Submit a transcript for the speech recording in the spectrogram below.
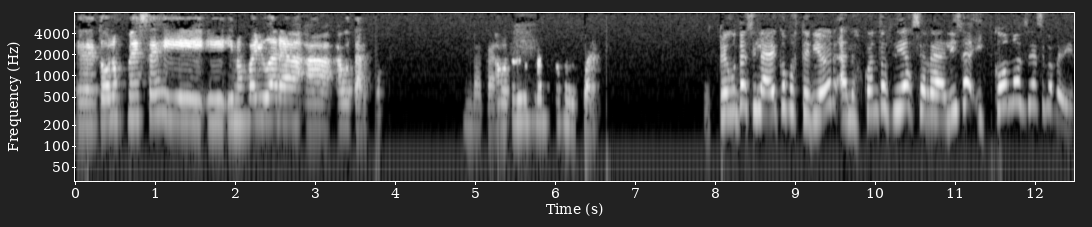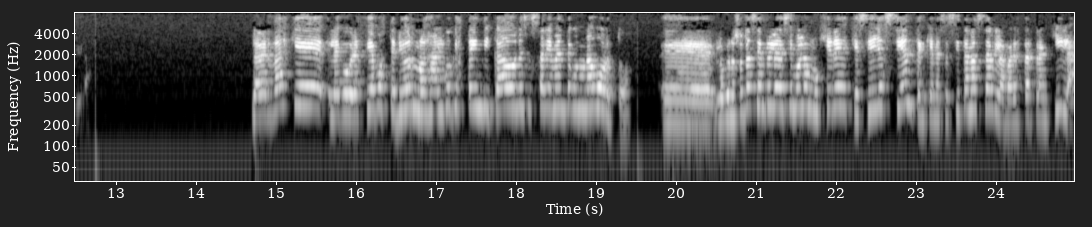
eh, todos los meses, y, nos va a ayudar a, a, Pregunta si la eco posterior, ¿a los cuántos días se realiza y cómo se hace para pedirla? La verdad es que la ecografía posterior no es algo que esté indicado necesariamente con un aborto. Eh, lo que nosotros siempre le decimos a las mujeres es que si ellas sienten que necesitan hacerla para estar tranquilas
